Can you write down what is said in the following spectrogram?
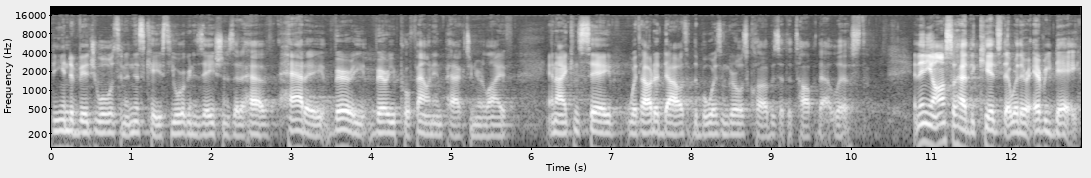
the individuals, and in this case, the organizations that have had a very, very profound impact in your life. And I can say, without a doubt, that the Boys and Girls Club is at the top of that list. And then you also had the kids that were there every day.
